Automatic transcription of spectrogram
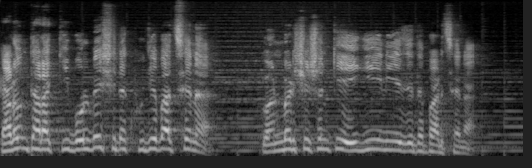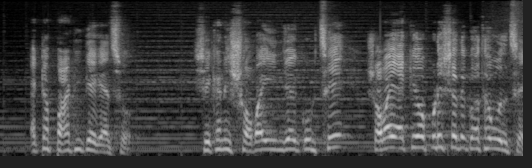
কারণ তারা কি বলবে সেটা খুঁজে পাচ্ছে না। কনভারসেশনকে এগিয়ে নিয়ে যেতে পারছে না। একটা পার্টিতে গেছো, সেখানে সবাই এনজয় করছে, সবাই একে অপরের সাথে কথা বলছে,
